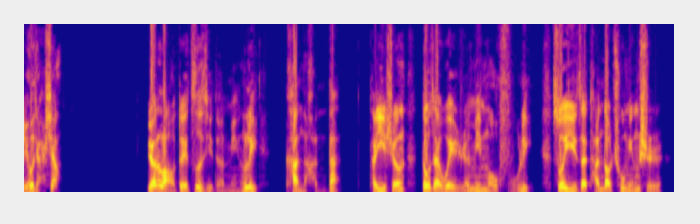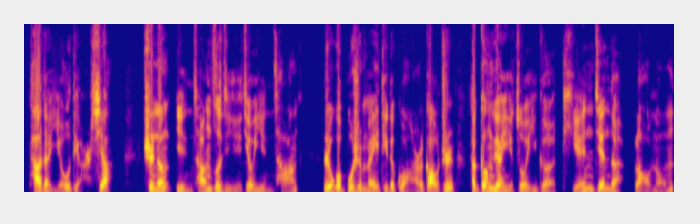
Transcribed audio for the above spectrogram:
有点像元老对自己的名利看得很淡，他一生都在为人民谋福利，所以在谈到出名时，他的有点像是能隐藏自己就隐藏。如果不是媒体的广而告之，他更愿意做一个田间的老农。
